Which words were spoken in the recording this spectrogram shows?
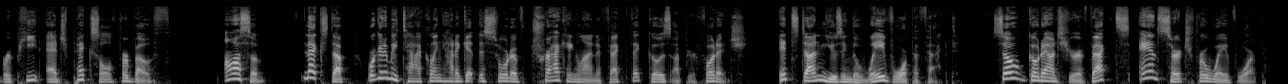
repeat edge pixel for both. Awesome. Next up, we're going to be tackling how to get this sort of tracking line effect that goes up your footage. It's done using the wave warp effect. So go down to your effects and search for wave warp.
